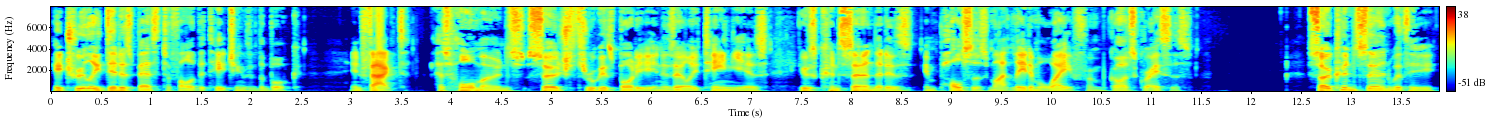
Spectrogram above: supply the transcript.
He truly did his best to follow the teachings of the book. In fact, as hormones surged through his body in his early teen years, he was concerned that his impulses might lead him away from God's graces. So concerned was he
